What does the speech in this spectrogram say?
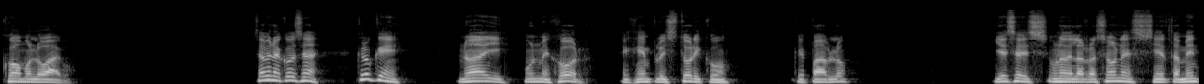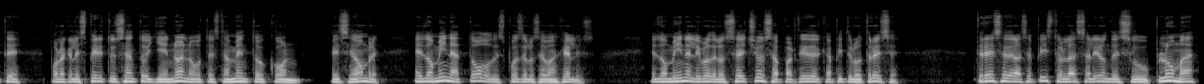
cómo lo hago. ¿Sabe una cosa? Creo que no hay un mejor ejemplo histórico que Pablo. Y esa es una de las razones, ciertamente, por la que el Espíritu Santo llenó el Nuevo Testamento con ese hombre. Él domina todo después de los Evangelios. Él domina el libro de los Hechos a partir del capítulo 13. Trece de las epístolas salieron de su pluma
